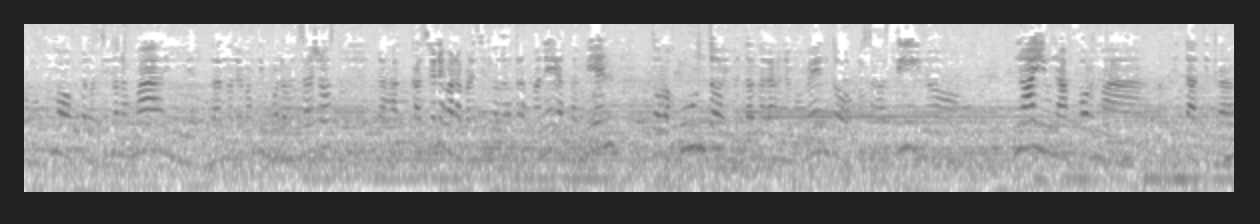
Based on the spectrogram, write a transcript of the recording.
como fuimos conociéndonos más y dándole más tiempo a los ensayos, las canciones van apareciendo de otras maneras también, todos juntos, inventándolas en el momento, cosas así, no, no hay una forma estática,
